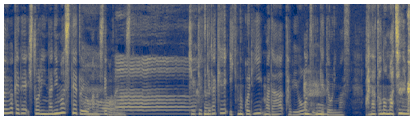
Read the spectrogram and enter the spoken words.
というわけで、一人になりましてというお話でございました。あ吸血鬼だけ生き残り、まだ旅を続けております。あなたの街にも、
